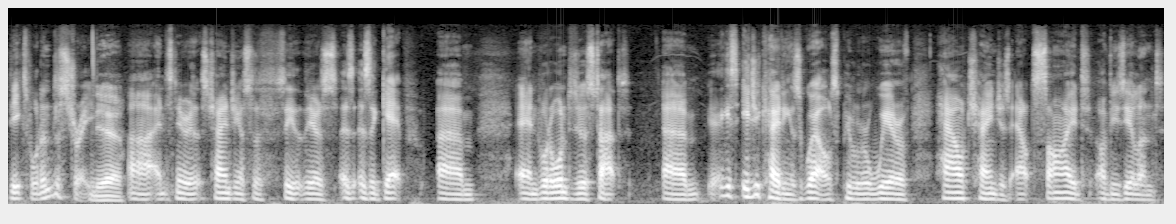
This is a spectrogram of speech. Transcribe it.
the export industry, Yeah. uh, and it's an area that's changing. I sort of see that there's is, is a gap. Um, and what I want to do is start, um, I guess, educating as well, so people are aware of how changes outside of New Zealand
